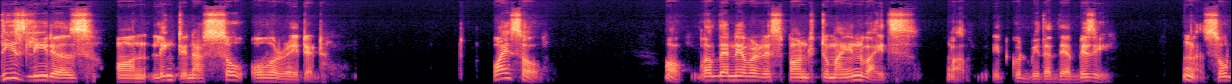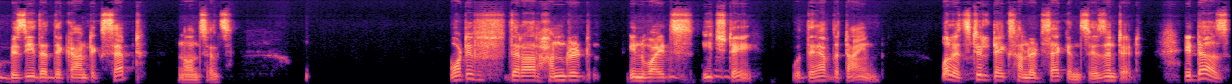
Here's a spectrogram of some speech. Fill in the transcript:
These leaders on LinkedIn are so overrated. Why so? Oh, well, they never respond to my invites. Well, it could be that they're busy. Hmm, So busy that they can't accept? Nonsense. What if there are 100 invites each day? Would they have the time? Well, it still takes 100 seconds, isn't it? It does.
